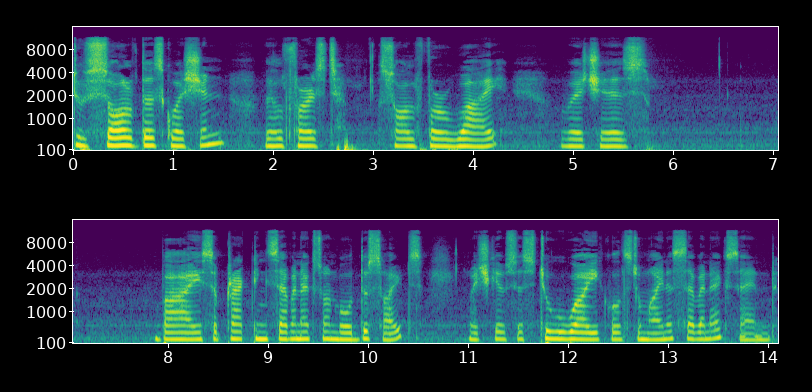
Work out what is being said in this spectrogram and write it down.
To solve this question, we'll first solve for y, which is by subtracting 7x on both the sides, which gives us 2y equals to minus 7x and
